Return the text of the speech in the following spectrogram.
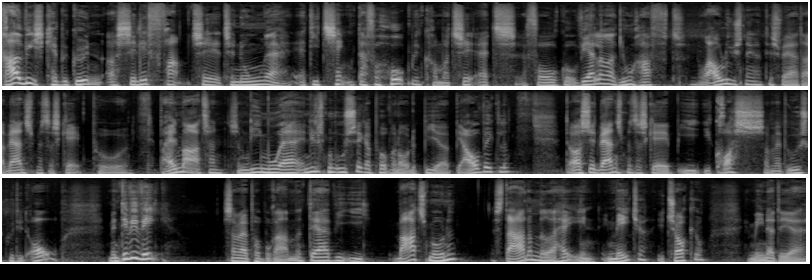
gradvist kan begynde at se lidt frem til, til nogle af, af de ting, der forhåbentlig kommer til at foregå. Vi har allerede nu haft nogle aflysninger, desværre. Der er verdensmesterskab på, på halvmarathon, som lige nu er en lille smule usikker på, hvornår det bliver, bliver afviklet. Der er også et verdensmesterskab i, i cross, som er blevet udskudt et år. Men det vi ved, som er på programmet, det er, at vi i marts måned starter med at have en, en major i Tokyo. Jeg mener, det er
